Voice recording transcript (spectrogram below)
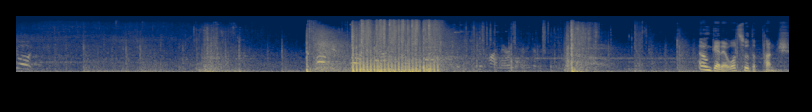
gone. The primary systems. I don't get it. What's with the punch?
